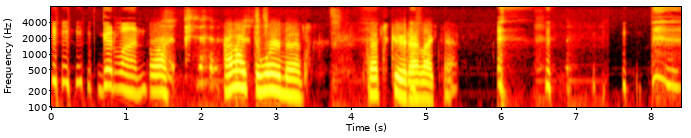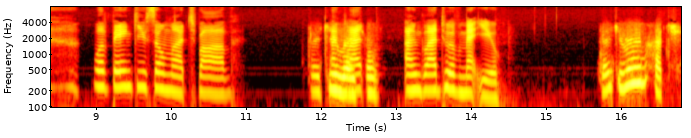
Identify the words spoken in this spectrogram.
good one. Uh, I like the worm. Man. That's good. I like that. well, thank you so much, Bob. Thank you, I'm Rachel. Glad, I'm glad to have met you. Thank you very much.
